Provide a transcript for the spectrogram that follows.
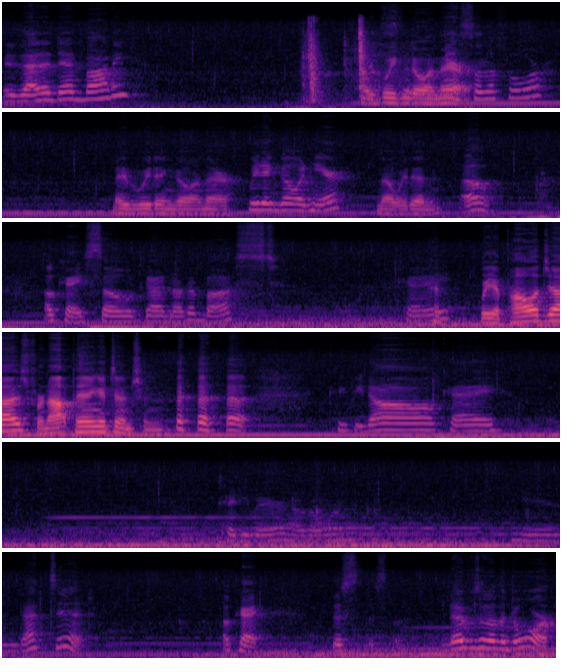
Is that a dead body? maybe we can go in there. on the floor? Maybe we didn't go in there. We didn't go in here? No, we didn't. Oh. Okay, so we've got another bust. Okay. We apologize for not paying attention. Creepy doll, okay. Teddy bear, another one. And that's it. Okay. This, this, the there was another door.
